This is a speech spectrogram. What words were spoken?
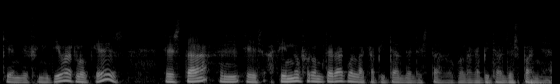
que en definitiva es lo que es está haciendo frontera con la capital del Estado, con la capital de España.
